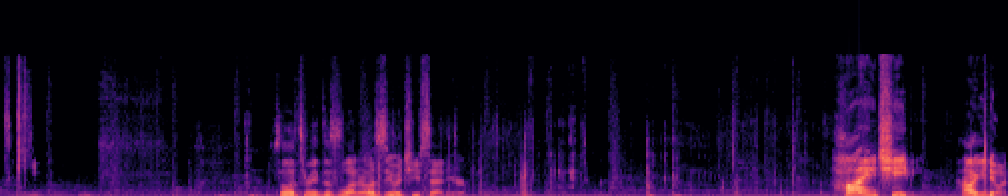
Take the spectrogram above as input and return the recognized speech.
It's cute. So let's read this letter. Let's see what you said here. Hi, Chibi. How are you doing?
